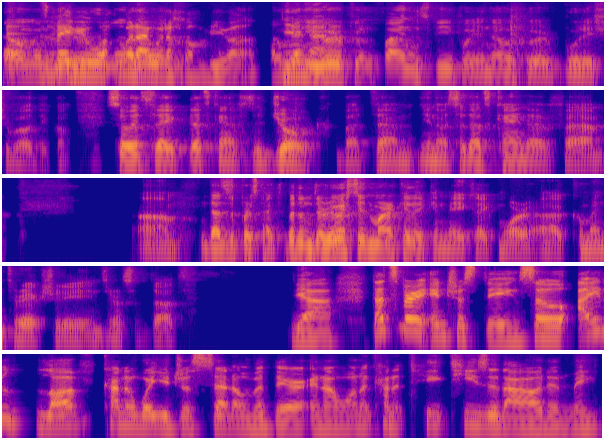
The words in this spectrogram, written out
That's maybe what, what I would hope you are. How yeah. many European finance people you know who are bullish about the economy? So it's like that's kind of a joke, but um, you know, so that's kind of um, um, that's the perspective. But on the real estate market, I can make like more uh, commentary actually in terms of that. Yeah, that's very interesting. So I love kind of what you just said over there, and I want to kind of te- tease it out and make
